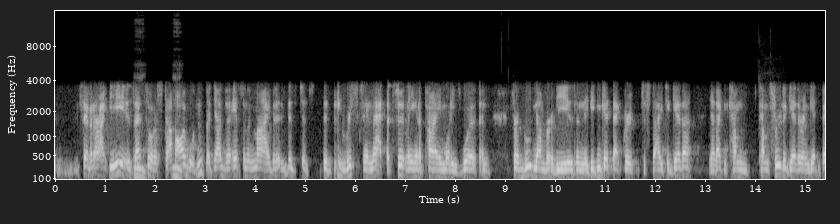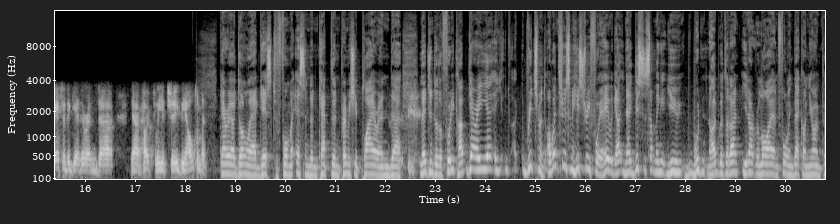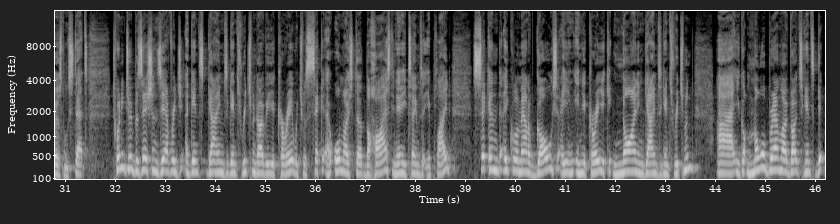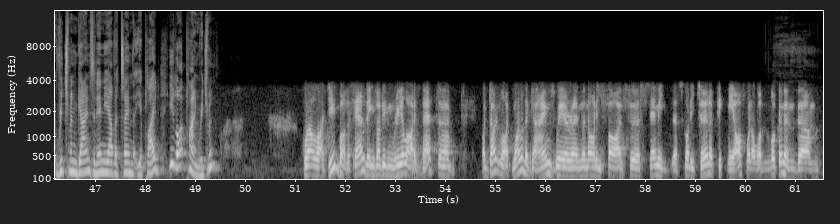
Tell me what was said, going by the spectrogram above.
seven or eight years, that mm. sort of stuff. Mm. I wouldn't, but you know, the Essendon may. But it, there's just there's big risks in that. But certainly, you're going to pay him what he's worth, and for a good number of years. And if you can get that group to stay together, you know, they can come come through together and get better together, and uh, you know, hopefully achieve the ultimate. Gary O'Donnell, our guest, former Essendon captain, premiership player, and uh, legend of the footy club. Gary, uh, Richmond. I went through some history for you. Here we go. Now, this is something that you wouldn't know because I don't. You don't rely on falling back on your own personal stats. 22 possessions average against games against Richmond over your career, which was second, uh, almost uh, the highest in any teams that you played. Second equal amount of goals in, in your career. You kicked nine in games against Richmond. Uh, you got more Brownlow votes against Richmond games than any other team that you played. You like playing Richmond? Well, I did by the sound of things. I didn't realise that. Uh, I don't like one of the games where in the 95 first semi, uh, Scotty Turner picked me off when I wasn't looking. And um,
